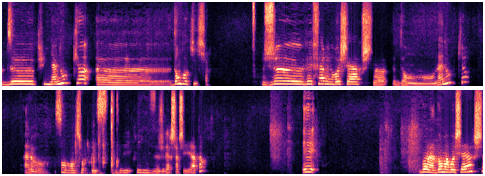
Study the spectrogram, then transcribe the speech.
depuis Nanook euh, dans Bokeh Je vais faire une recherche dans Nanook. Alors, sans grande surprise, je vais rechercher les lapins. Et voilà, dans ma recherche,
